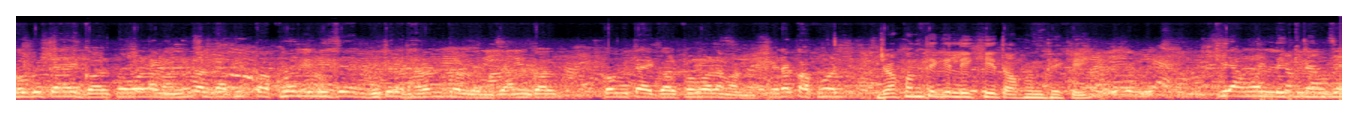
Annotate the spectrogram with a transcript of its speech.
কবিতায় গল্প বলা মানুষ এটা আপনি কখন নিজের ভিতরে ধারণ করলেন যে আমি গল্প কবিতায় গল্প বলা মানুষ? এটা কখন যখন থেকে লিখি তখন থেকেই। কি এমন লিখলেন যে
